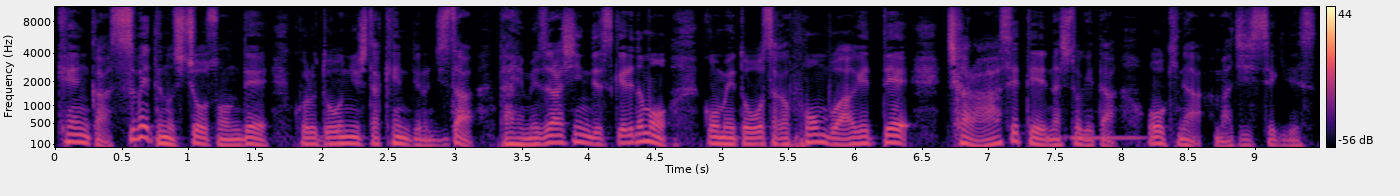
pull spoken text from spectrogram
県下すべての市町村でこれを導入した県というのは実は大変珍しいんですけれども、公明党大阪府本部を挙げて力を合わせて成し遂げた大きな、まあ、実績です。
